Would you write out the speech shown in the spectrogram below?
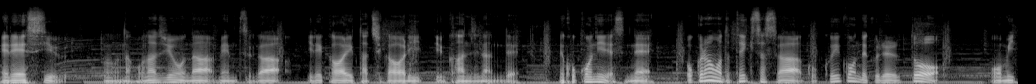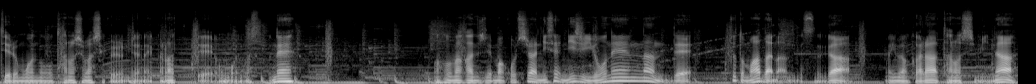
LSU、うん、なんか同じようなメンツが入れ替わり立ち替わりっていう感じなんで、でここにですね、オクラホマとテキサスがこう食い込んでくれると、を見てるものを楽しませてくれるんじゃないかなって思いますよね。まあ、そんな感じで、まあ、こちら2024年なんで、ちょっとまだなんですが、今から楽しみな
